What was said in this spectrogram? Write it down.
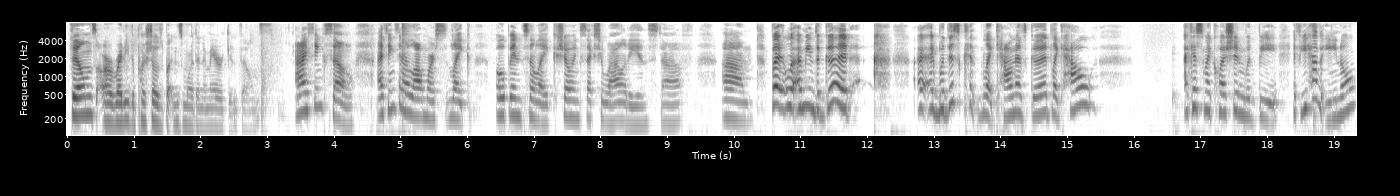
films are ready to push those buttons more than American films. I think so. I think they're a lot more, like, open to, like, showing sexuality and stuff. Um, but, I mean, the good I, I, would this like count as good? Like how? I guess my question would be: if you have anal,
